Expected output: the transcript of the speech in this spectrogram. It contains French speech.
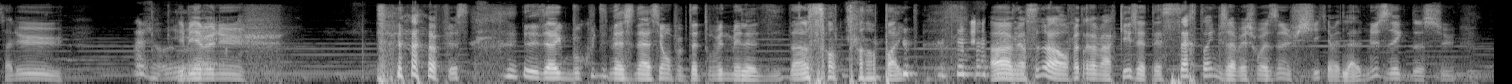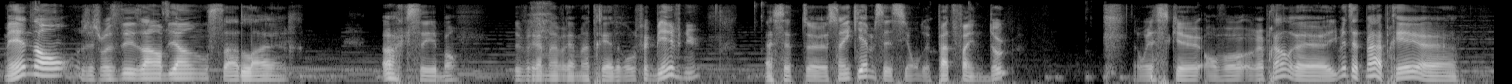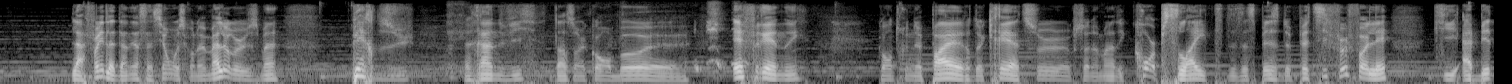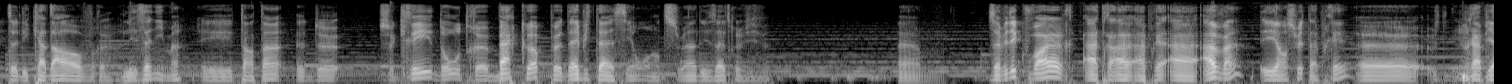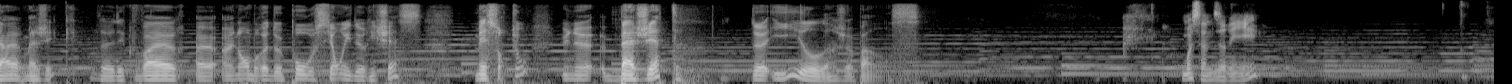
Salut Bonjour. et bienvenue. en plus, avec beaucoup d'imagination, on peut peut-être trouver une mélodie dans le son de tempête. ah, merci de l'avoir fait remarquer. J'étais certain que j'avais choisi un fichier qui avait de la musique dessus. Mais non, j'ai choisi des ambiances, ça a de l'air. Ah, que c'est bon. C'est vraiment, vraiment très drôle. Fait que bienvenue à cette euh, cinquième session de Pathfinder 2. Où est-ce qu'on va reprendre euh, immédiatement après euh, la fin de la dernière session où est-ce qu'on a malheureusement perdu Ranvi dans un combat euh, effréné contre une paire de créatures se nommant des Corpse Light, des espèces de petits feux follets qui habitent les cadavres, les animaux, et tentant de se créer d'autres backups d'habitation en tuant des êtres vivants. Euh, vous avez découvert avant et ensuite après euh, une rapière magique. Vous avez découvert euh, un nombre de potions et de richesses, mais surtout une bagette de heal, je pense. Moi, ça me dit rien.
